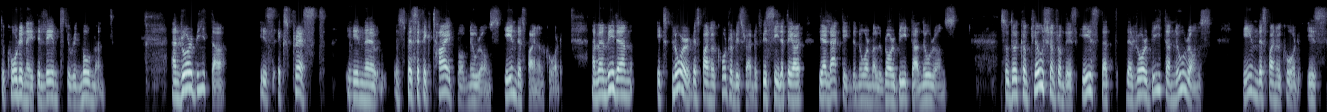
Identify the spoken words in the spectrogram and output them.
to coordinate the limbs during movement. And ROR beta is expressed in a, a specific type of neurons in the spinal cord. And when we then explore the spinal cord from these rabbits, we see that they are they are lacking the normal ROR beta neurons. So the conclusion from this is that the ROR beta neurons in the spinal cord is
